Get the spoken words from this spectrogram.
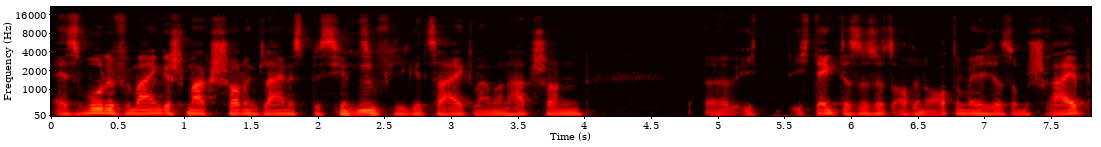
Es wurde für meinen Geschmack schon ein kleines bisschen mhm. zu viel gezeigt, weil man hat schon, äh, ich, ich denke, das ist jetzt auch in Ordnung, wenn ich das umschreibe,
